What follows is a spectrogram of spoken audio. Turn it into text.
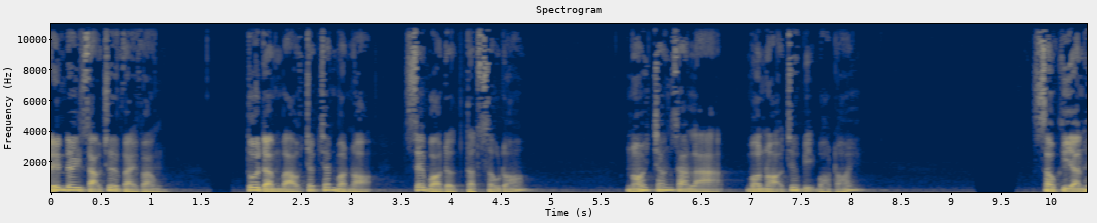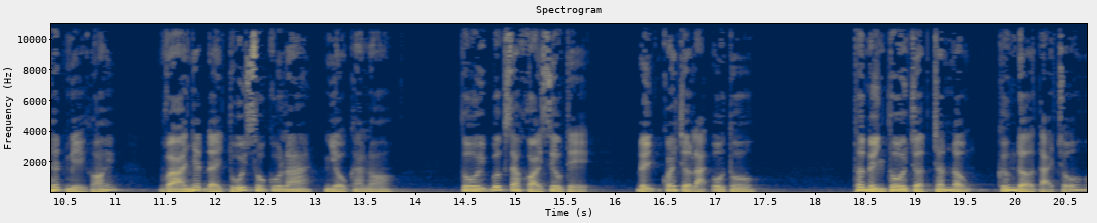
đến đây dạo chơi vài vòng, tôi đảm bảo chắc chắn bọn họ sẽ bỏ được tật xấu đó. Nói trắng ra là bọn họ chưa bị bỏ đói. Sau khi ăn hết mì gói và nhét đầy túi sô cô la nhiều calo, tôi bước ra khỏi siêu thị, định quay trở lại ô tô. Thân hình tôi chợt chấn động, cứng đờ tại chỗ.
